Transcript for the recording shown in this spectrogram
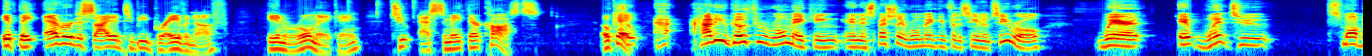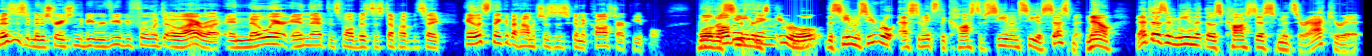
if they ever decided to be brave enough in rulemaking to estimate their costs. Okay. So, h- how do you go through rulemaking, and especially rulemaking for the CMMC rule, where it went to Small Business Administration to be reviewed before it went to OIRA, and nowhere in that did Small Business step up and say, "Hey, let's think about how much this is going to cost our people." The well, the CMMC thing... rule, the CMMC rule estimates the cost of CMMC assessment. Now, that doesn't mean that those cost estimates are accurate.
